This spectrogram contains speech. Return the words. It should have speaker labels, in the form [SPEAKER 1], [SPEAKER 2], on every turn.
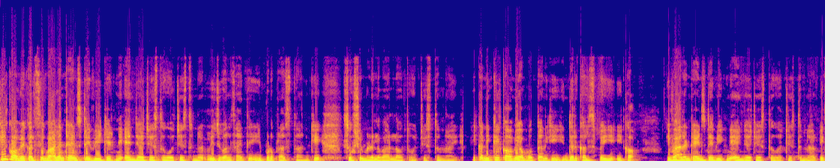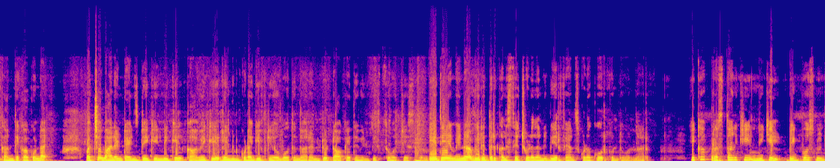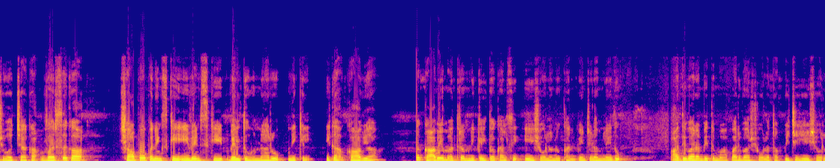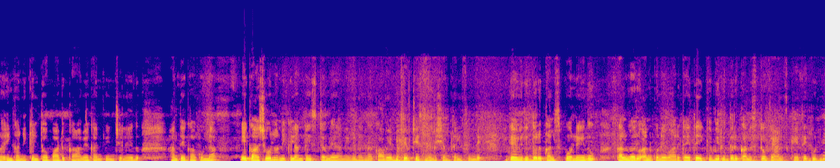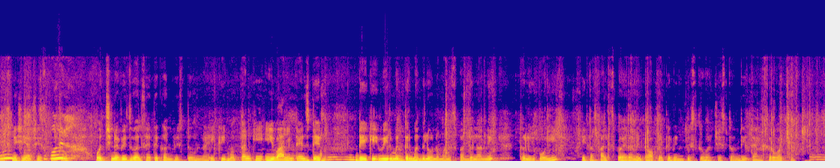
[SPEAKER 1] నిఖిల్ కావ్య కలిసి Valentine's day వీకెండ్ని enjoy చేస్తూ వచ్చేస్తున్న visuals అయితే ఇప్పుడు ప్రస్తుతానికి సోషల్ మీడియాలో వైరల్ అవుతూ వచ్చేస్తున్నాయి. ఇక నిఖిల్ కావ్య మొత్తానికి ఇద్దరు కలిసిపోయి ఇక ఈ వ్యాలంటైన్స్ డే వీక్ని ఎంజాయ్ చేస్తూ వచ్చేస్తున్నారు. ఇక అంతేకాకుండా వచ్చే వ్యాలంటైన్స్ డేకి నిఖిల్ కావ్యకి రింగ్ను కూడా గిఫ్ట్ ఇవ్వబోతున్నారంటూ టాక్ అయితే వినిపిస్తూ వచ్చేస్తుంది. ఏది ఏమైనా వీరిద్దరు కలిస్తే చూడాలని వీరి ఫ్యాన్స్ కూడా కోరుకుంటూ ఉన్నారు. ఇక ప్రస్తుతానికి నిఖిల్ బిగ్ బాస్ నుంచి వచ్చాక వరుసగా షాప్ ఓపెనింగ్స్కి ఈవెంట్స్కి వెళ్తూ ఉన్నారు నిఖిల్. ఇక కావ్య కావ్య మాత్రం నిఖిల్తో కలిసి ఏ షోలను కనిపించడం లేదు. ఆదివారం విత్ మా పరివార్ షోలో తప్పించి ఏ షోలో ఇంకా నిఖిల్తో పాటు కావ్య కనిపించలేదు. అంతేకాకుండా ఇక ఆ షోలో నిఖిల్ అంటే ఇష్టం లేదనే విధంగా కావ్య బిహేవ్ చేసిన విషయం తెలిసిందే. ఇక వీరిద్దరు కలిసిపోలేదు. కలవరు అనుకునే వారికైతే ఇక వీరిద్దరు కలుస్తూ ఫ్యాన్స్కి అయితే గుడ్ న్యూస్ని షేర్ చేసుకుంటూ వచ్చిన విజువల్స్ అయితే కనిపిస్తూ ఉన్నాయి. ఇక మొత్తానికి ఈ వ్యాలంటైన్స్ డే డేకి వీరి ఇద్దరి మధ్యలో ఉన్న మనస్పర్ధలన్నీ తొలగిపోయి ఇక కలిసిపోయారని టాక్ అయితే వినిపిస్తూ వచ్చేస్తుంది. Thanks for watching.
